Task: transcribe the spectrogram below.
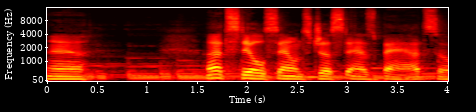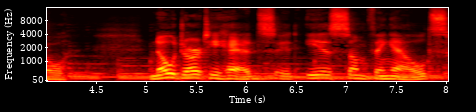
Yeah. That still sounds just as bad, so... No dirty heads, it is something else.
